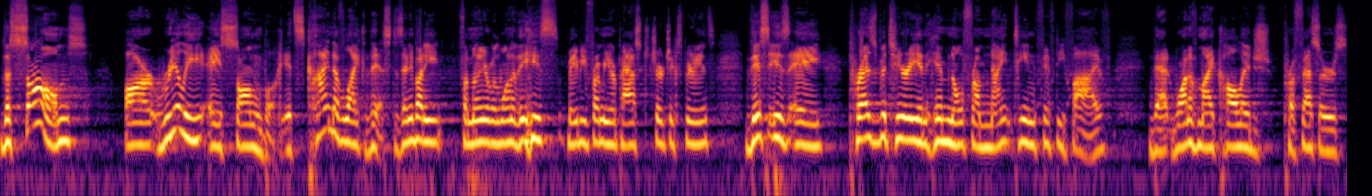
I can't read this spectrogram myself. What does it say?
the Psalms are really a songbook. It's kind of like this. Does anybody familiar with one of these, maybe from your past church experience? This is a Presbyterian hymnal from 1955 that one of my college professors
